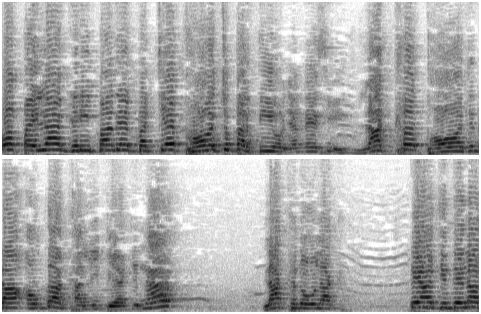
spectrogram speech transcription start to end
ਉਹ ਪਹਿਲਾਂ ਗਰੀਬਾਂ ਦੇ ਬੱਚੇ ਫੌਜ ਚ ਭਰਤੀ ਹੋ ਜਾਂਦੇ ਸੀ। ਲੱਖ ਫੌਜ ਦਾ ਅਹੁਦਾ ਖਾਲੀ ਪਿਆ। ਕਿੰਨਾ? ਲੱਖ 2 ਲੱਖ। ਤੇ ਅੱਜ ਜਿੱਦੇ ਦਾ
